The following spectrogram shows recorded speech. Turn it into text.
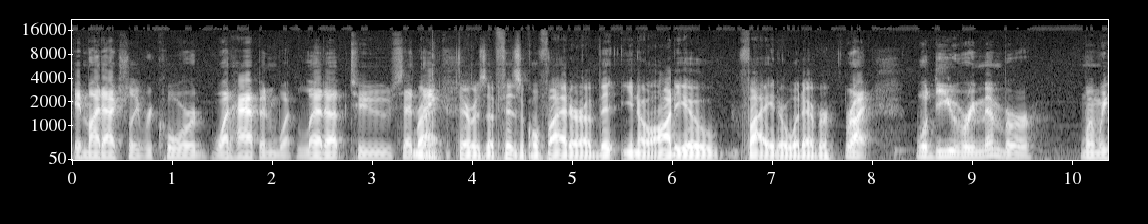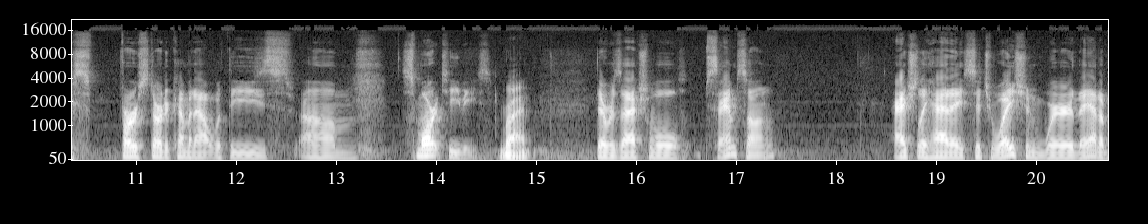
It might actually record what happened, what led up to said Right. thing. If there was a physical fight or a vi- you know audio fight or whatever. Right. Well, do you remember when we first started coming out with these um, smart TVs? Right. There was actual Samsung actually had a situation where they had a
